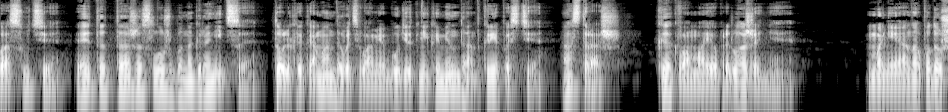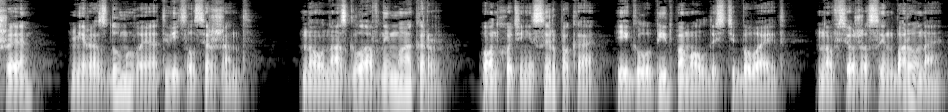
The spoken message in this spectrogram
По сути, это та же служба на границе, только командовать вами будет не комендант крепости, а страж. Как вам мое предложение?» «Мне оно по душе», – не раздумывая, ответил сержант. «Но у нас главный макар. Он хоть и не сэр пока, и глупит по молодости бывает, но все же сын барона,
